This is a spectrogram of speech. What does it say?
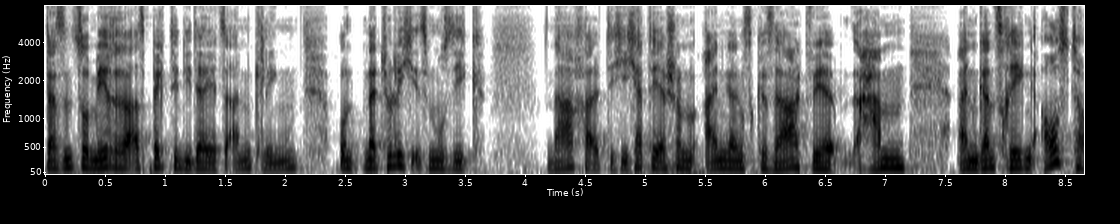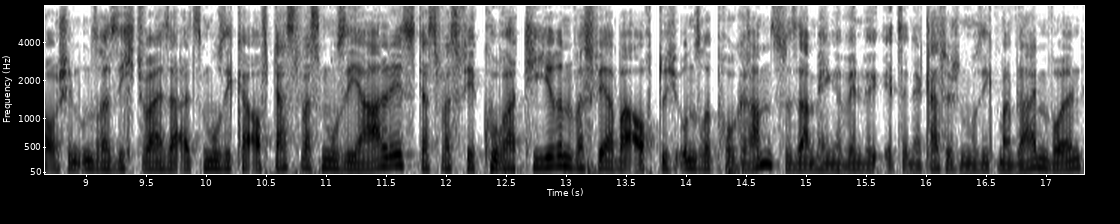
da sind so mehrere Aspekte, die da jetzt anklingen. Und natürlich ist Musik nachhaltig. Ich hatte ja schon eingangs gesagt, wir haben einen ganz regen Austausch in unserer Sichtweise als Musiker auf das, was museal ist, das, was wir kuratieren, was wir aber auch durch unsere Programmzusammenhänge, wenn wir jetzt in der klassischen Musik mal bleiben wollen,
